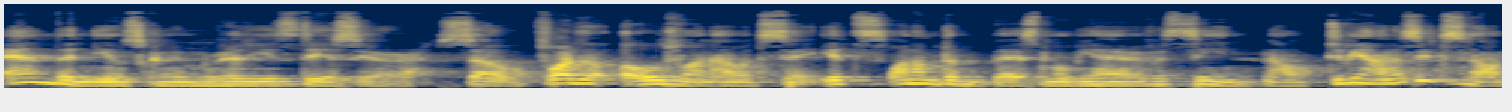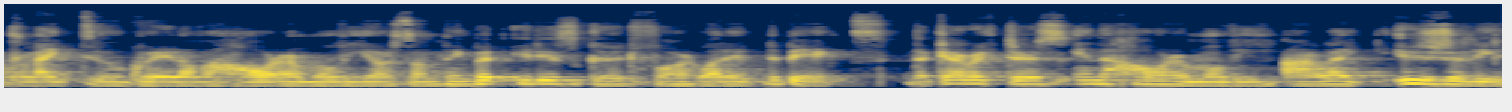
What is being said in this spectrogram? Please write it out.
and the new Scream released this year. So, for the old one I would say it's one of the best movie I have ever seen. Now, to be honest, it's not like too great of a horror movie or something, but it is good for what it depicts. The characters in the horror movie are like usually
